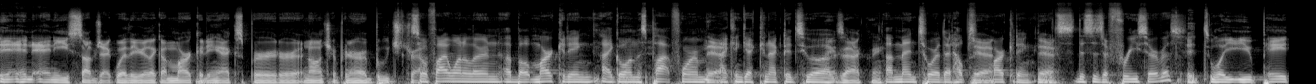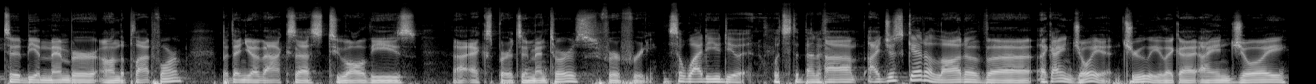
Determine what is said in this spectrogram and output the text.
in, any subject, whether you're like a marketing expert or an entrepreneur, a bootstrap. So if I want to learn about marketing, I go on this platform. Yeah. I can get connected to a exactly. a mentor that helps Yeah. with marketing. Yeah. This is a free service. It's well, you pay to be a member on the platform, but then you have access to all these uh, experts and mentors for free. So why do you do it? What's the benefit? Um, I just get a lot of uh, like I enjoy it truly. Like I, I enjoy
